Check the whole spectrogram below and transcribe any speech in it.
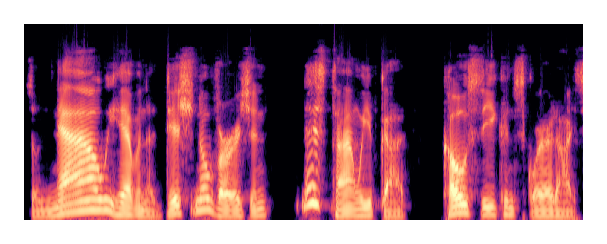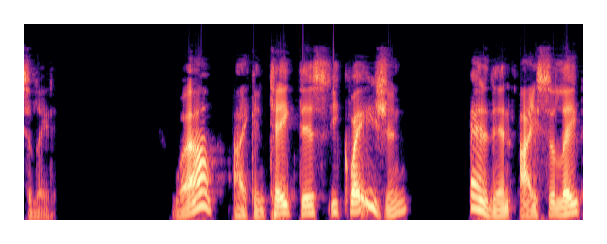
So now we have an additional version. This time we've got cosecant squared isolated. Well, I can take this equation and then isolate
